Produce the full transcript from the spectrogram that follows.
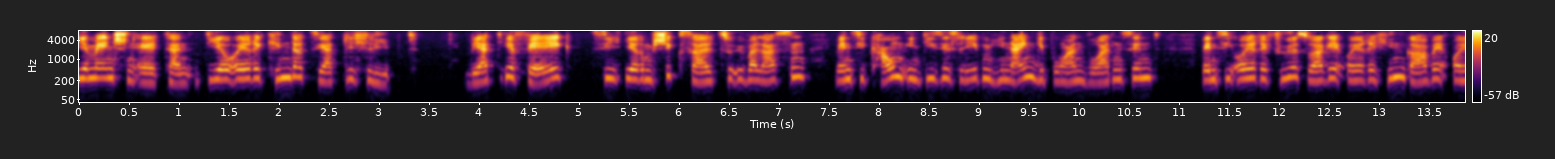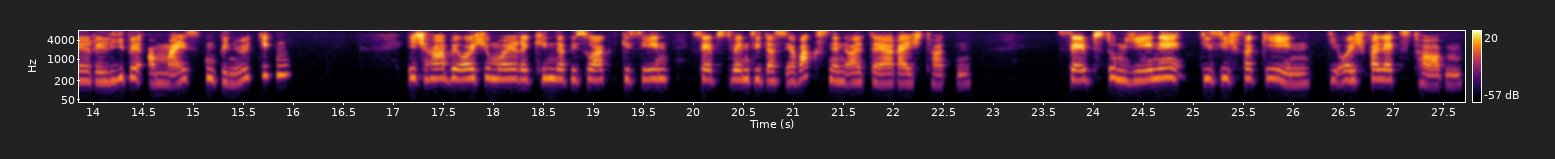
Ihr Menscheneltern, die ihr eure Kinder zärtlich liebt, wärt ihr fähig, sie ihrem Schicksal zu überlassen, wenn sie kaum in dieses Leben hineingeboren worden sind, wenn sie eure Fürsorge, eure Hingabe, eure Liebe am meisten benötigen? Ich habe euch um eure Kinder besorgt gesehen, selbst wenn sie das Erwachsenenalter erreicht hatten. Selbst um jene, die sich vergehen, die euch verletzt haben,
